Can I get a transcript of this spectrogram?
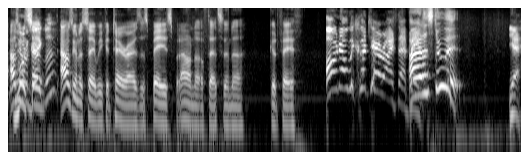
I was You gonna say go- I was gonna say we could terrorize this base, but I don't know if that's in uh, good faith. Oh no, we could terrorize that All base. right, let's do it. yeah,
